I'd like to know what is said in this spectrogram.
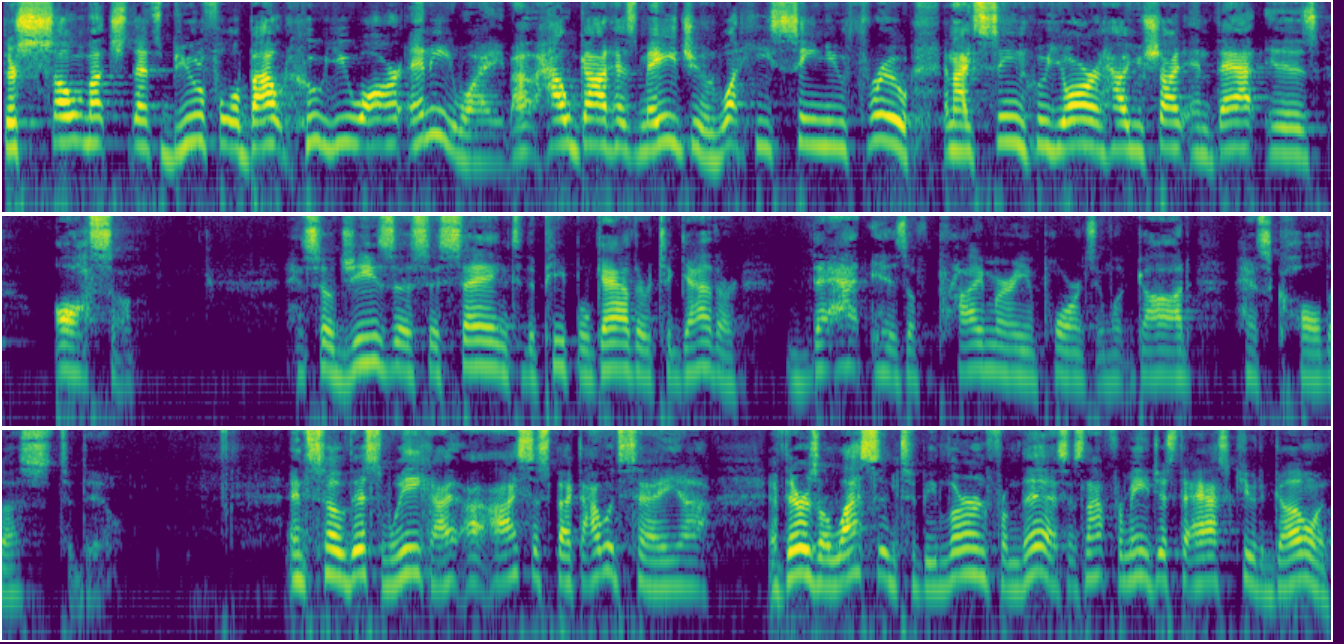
there's so much that's beautiful about who you are anyway, about how God has made you and what He's seen you through. And I've seen who you are and how you shine, and that is awesome. And so Jesus is saying to the people gathered together, that is of primary importance in what God has called us to do. And so this week, I, I, I suspect I would say, uh, if there's a lesson to be learned from this, it's not for me just to ask you to go and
